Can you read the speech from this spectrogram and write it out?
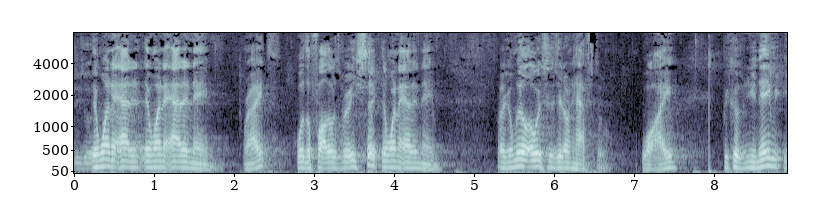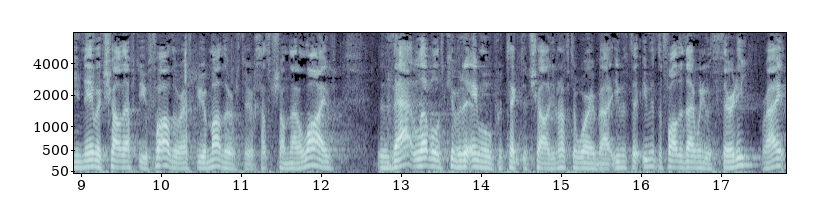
they want to add a, they want to add a name, right? Well, the father was very sick, they want to add a name. Rabbi Gamliel always says you don't have to. Why? Because when you name you name a child after your father or after your mother, if they're not alive, that level of kibbud av v'em will protect the child. You don't have to worry about it. Even if the, even if the father died when he was thirty, right?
